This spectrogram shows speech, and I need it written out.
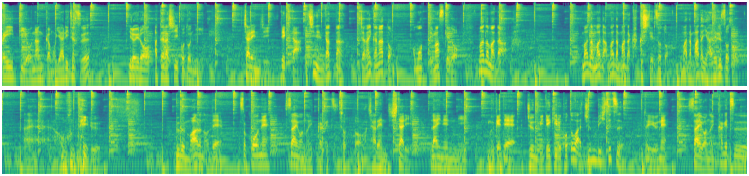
レイディオなんかもやりつついろいろ新しいことにチャレンジできた1年だったんじゃないかなと思っていますけどまだまだまだまだまだまだ隠してるぞとまだまだやれるぞと、えー思っている部分もあるのでそこをね最後の1ヶ月ちょっとチャレンジしたり来年に向けて準備できることは準備しつつというね最後の1ヶ月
